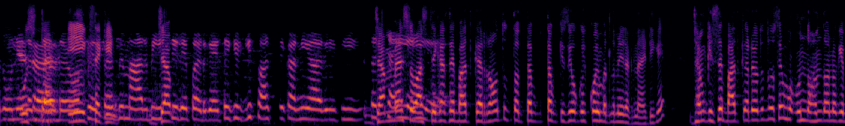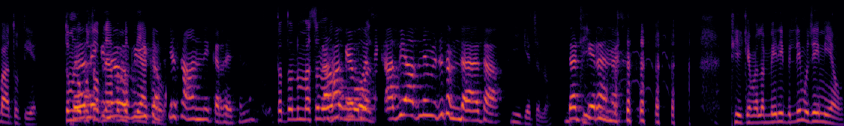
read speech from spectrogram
रोने उस टाइम एक सेकंड। बीमार भी जब इसलिए पड़ गए थे क्योंकि स्वास्थ्य नहीं आ रही थी। जब मैं स्वास्तिका से बात कर रहा हूँ तो, तो तब तब किसी को कोई, कोई मतलब नहीं रखना है ठीक है? जब हम किससे बात कर रहे होते तो सिर्फ़ उन हम दोनों की बात होती है। तुम लोगों से अपने आप मत लिया करो। सबके सामने कर रहे थे ना। तो तुम तो, मैं सुन रहा हूँ? बस अभी आपने मुझे समझाया था। ठीक है चलो। डट के रहना। ठीक है मतलब मेरी बिल्ली मुझे ही मियाऊं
